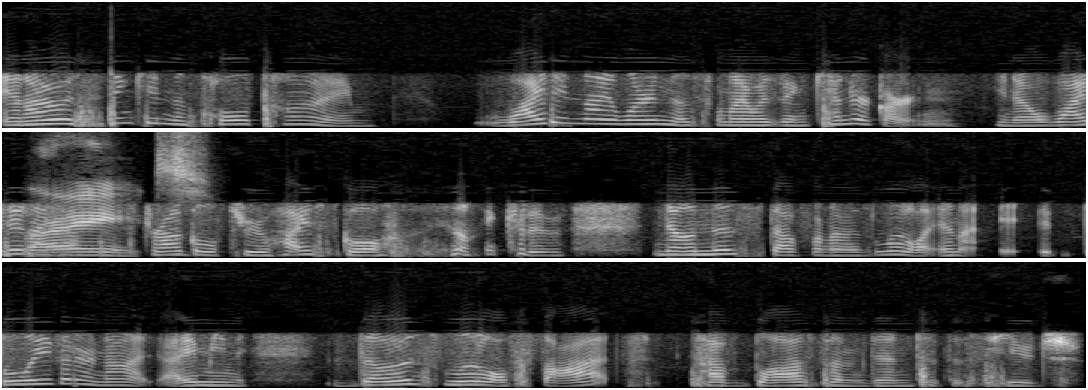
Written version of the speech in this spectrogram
And I was thinking this whole time, why didn't I learn this when I was in kindergarten? You know, why did right. I have to struggle through high school? I could have known this stuff when I was little. And I, it, believe it or not, I mean, those little thoughts have blossomed into this huge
